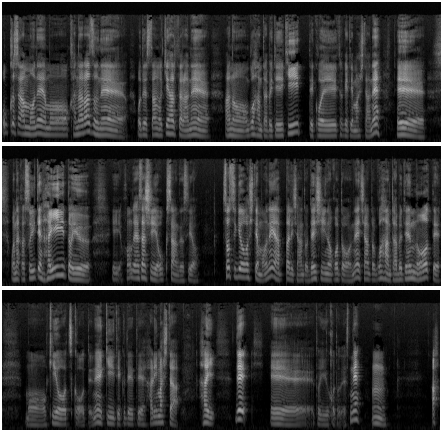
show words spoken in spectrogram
奥さんもね、もう必ずね、お弟子さんが来はったらね、あの、ご飯食べていきって声かけてましたね。えーお腹空いてないという、いほんと優しい奥さんですよ。卒業してもね、やっぱりちゃんと弟子のことをね、ちゃんとご飯食べてんのって、もう気をつこうってね、聞いてくれてはりました。はい。で、えーということですね。うん。あ、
